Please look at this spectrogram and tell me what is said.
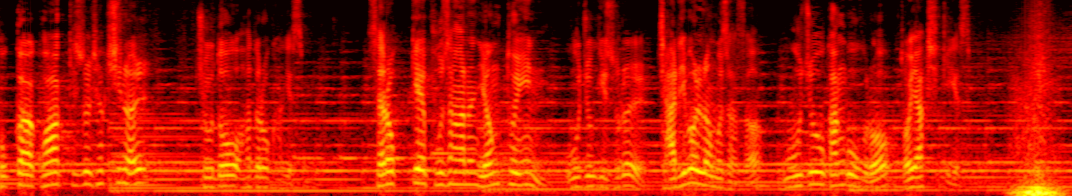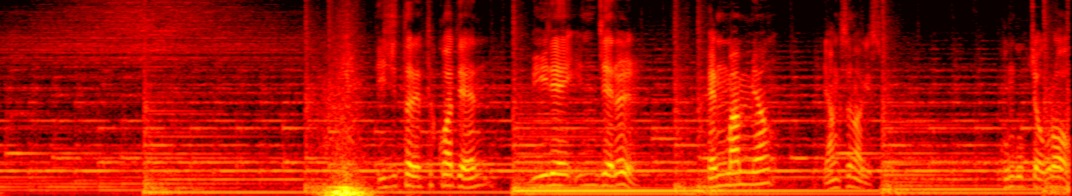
국가 과학기술 혁신을 주도하도록 하겠습니다. 새롭게 부상하는 영토인 우주기술을 자립을 넘어서서 우주 강국으로 도약시키겠습니다. 디지털에 특화된 미래 인재를 100만 명 양성하겠습니다. 궁극적으로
